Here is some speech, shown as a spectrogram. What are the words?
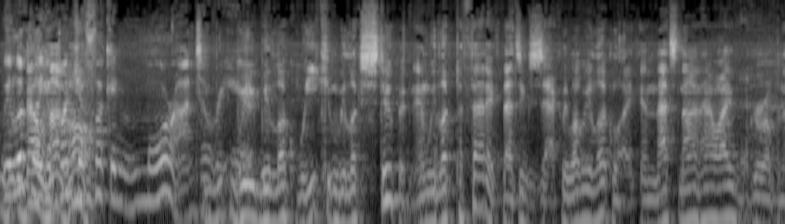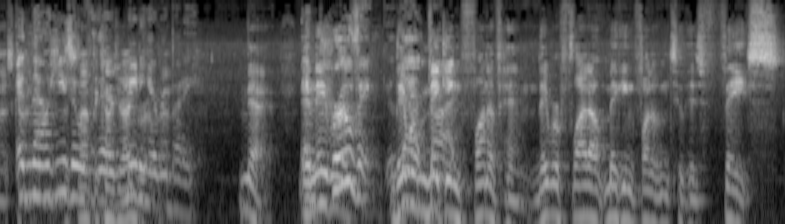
We look like a bunch of fucking morons over here. We, we look weak and we look stupid and we look pathetic. That's exactly what we look like, and that's not how I grew up in this country. and now he's That's over the there country I meeting grew up in. everybody. Yeah, and they were Improving they were that making fun of him. They were flat out making fun of him to his face.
